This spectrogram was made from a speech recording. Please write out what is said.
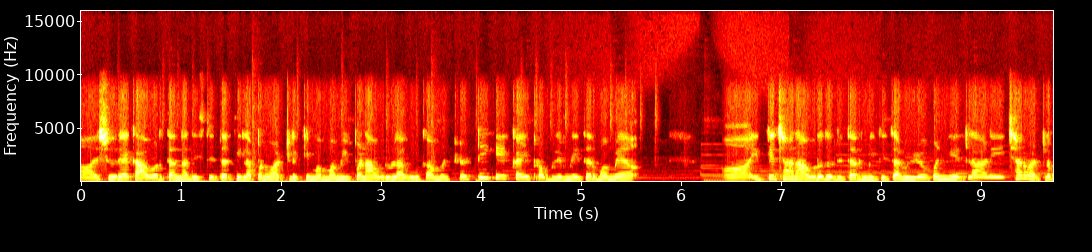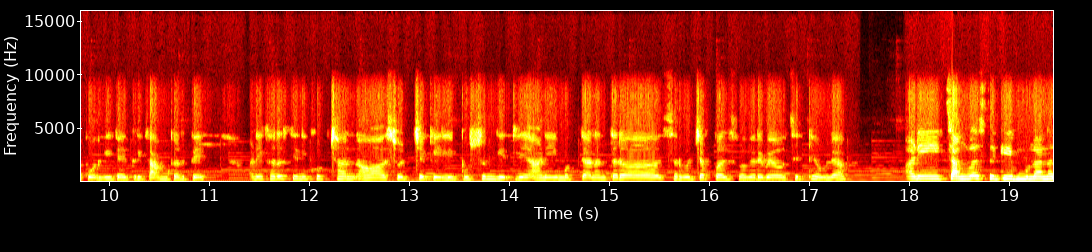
अं, शिवरॅक आवरताना दिसते. तर तिला पण वाटलं की मम्मा मी पण आवरू लागू का? म्हटलं ठीक आहे काही प्रॉब्लेम नाही. तर मग मी इतके छान आवरत होती. तर मी तिचा व्हिडिओ पण घेतला आणि छान वाटलं पोरगी काहीतरी काम करते. आणि खरंच तिने खूप छान स्वच्छ केली पुसून घेतली आणि मग त्यानंतर सर्व चप्पल्स वगैरे व्यवस्थित ठेवल्या. आणि चांगलं असतं की मुलांना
